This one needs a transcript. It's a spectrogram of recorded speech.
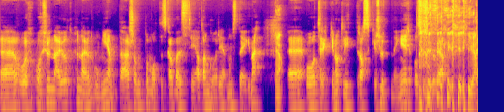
Uh, og og hun, er jo, hun er jo en ung jente her som på en måte skal bare se at han går igjennom stegene. Ja. Uh, og trekker nok litt raske slutninger. Og sier jo det at, ja.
